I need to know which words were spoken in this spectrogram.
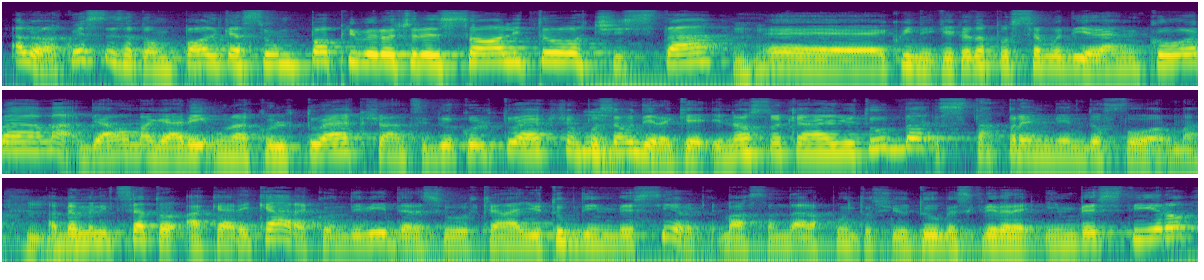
Allora, questo è stato un podcast un po' più veloce del solito, ci sta. Mhm. eh, quindi, che cosa possiamo dire ancora? Ma diamo magari una call to action, anzi due call to action. Possiamo dire che il nostro canale YouTube sta prendendo forma. Mm. Abbiamo iniziato a caricare, a condividere sul canale YouTube di Investiro, che basta andare appunto su YouTube e scrivere Investiro,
